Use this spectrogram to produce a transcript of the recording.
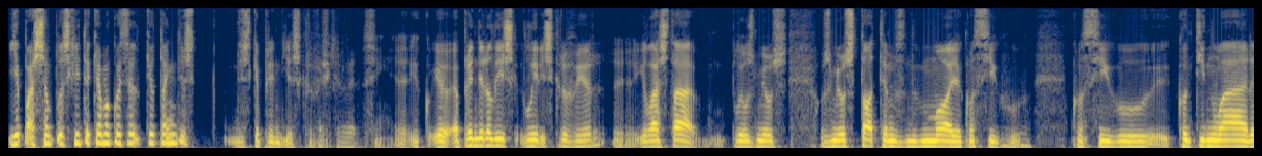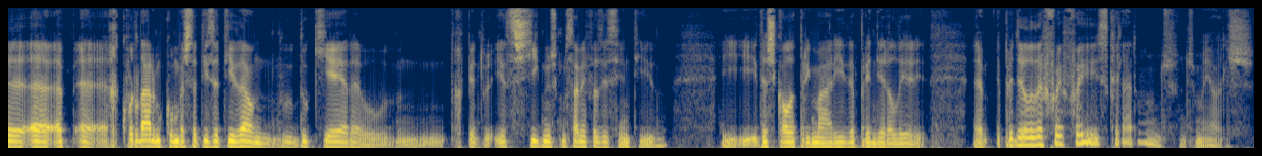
e a paixão pela escrita, que é uma coisa que eu tenho desde, desde que aprendi a escrever. escrever. Sim, eu, eu, aprender a ler, ler, e escrever, eh, e lá está, pelos meus, os meus tótems de memória, consigo consigo continuar a, a, a recordar-me com bastante exatidão do, do que era, de repente, esses signos começarem a fazer sentido, e, e, da escola primária e de aprender a ler. Uh, aprender a ler foi, foi se calhar, um dos, um dos maiores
